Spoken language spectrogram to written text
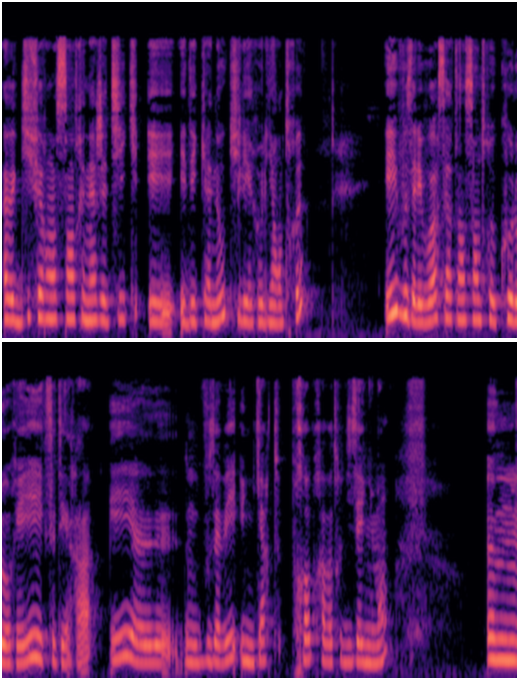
avec différents centres énergétiques et, et des canaux qui les relient entre eux. Et vous allez voir certains centres colorés, etc. Et euh, donc vous avez une carte propre à votre design humain. Euh,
